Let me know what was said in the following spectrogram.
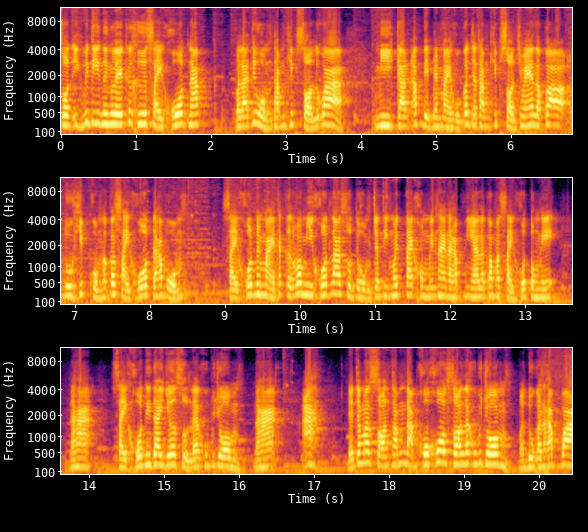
ส่วนอีกวิธีหนึ่งเลยก็คือใส่โค้ดนะครับ เวลาที่ผมทำคลิปสอนหรือว่ามีการอัปเดตใหม่ๆผมก็จะทำคลิปสอนใช่ไหมแล้วก็ดูคลิปผมแล้วก็ใส่โค้ดนะครับผมใส่โค้ดใหม่ๆ ถ้าเกิดว่ามีโค้ดล่าสุดเดี๋ยวผมจะทิ้งไว้ใต้คอมเมนต์ให้นะครับเนี่ยแล้วก็มาใส่โค้ดตรงนี้นะฮะใส่โค้ดนี่ได้เยอะสุดแล้วคุณผู้ชมนะฮะอะเดี๋ยวจะมาสอนทำดับโคโค่ซอสแล้วคุณผู้ชม มาดูกันนะครับว่า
